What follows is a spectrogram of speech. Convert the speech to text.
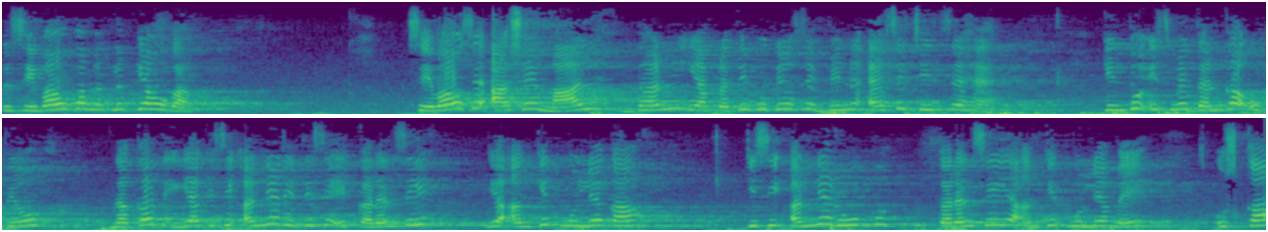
तो सेवाओं का मतलब क्या होगा? सेवाओं से आशय, माल, धन या प्रतिभूतियों से भिन्न ऐसी चीज़ से है। किंतु इसमें धन का उपयोग नकद या किसी अन्य रीति से एक करेंसी या अंकित मूल्य का, किसी अन्य रूप करेंसी या अंकित मूल्य में उसका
